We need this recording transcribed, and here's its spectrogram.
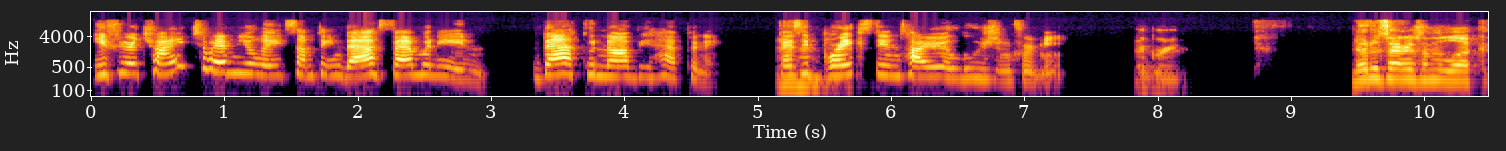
if you're trying to emulate something that feminine that could not be happening because Mhm. it breaks the entire illusion for me Agree. No designers on the look.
